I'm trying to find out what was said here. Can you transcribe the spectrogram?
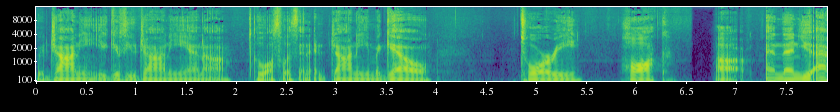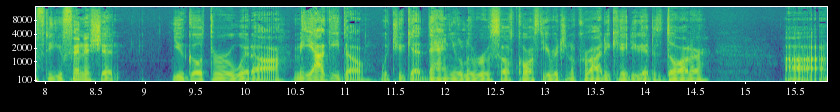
with Johnny. It gives you Johnny and, uh, who else was in it? Johnny, Miguel, Tori, Hawk, uh, and then you after you finish it, you go through with uh Miyagi Do, which you get Daniel Larusso, of course, the original Karate Kid. You get his daughter. Uh,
